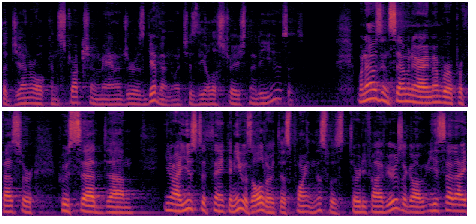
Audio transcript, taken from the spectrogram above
the general construction manager is given, which is the illustration that he uses. When I was in seminary, I remember a professor who said, um, you know, I used to think, and he was older at this point, and this was 35 years ago. He said, I,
